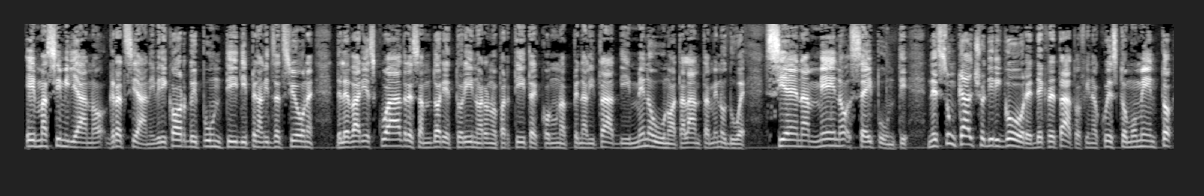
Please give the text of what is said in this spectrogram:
e Massimiliano Graziani. Vi ricordo ricordo i punti di penalizzazione delle varie squadre. Sampdoria e Torino erano partite con una penalità di meno 1, Atalanta meno 2, Siena meno 6 punti. Nessun calcio di rigore decretato fino a questo momento,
